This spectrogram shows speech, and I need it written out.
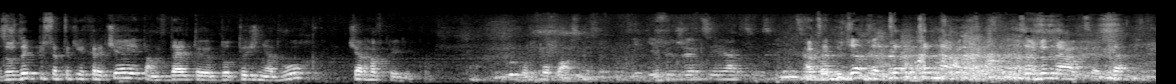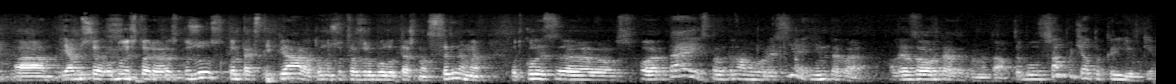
Завжди після таких речей, там з дельтою до тижня-двох, черга в Київку. Попасти. Який бюджет цієї акції? А це бюджет, це, це, не акція. Це вже не акція. Це, а, я вам ще одну історію розкажу з контексті піару, тому що це зробило теж нас сильними. От колись е, з ОРТ і з телеканалу Росія і НТВ, але я за ОРТ запам'ятав, це був сам початок Криївки.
